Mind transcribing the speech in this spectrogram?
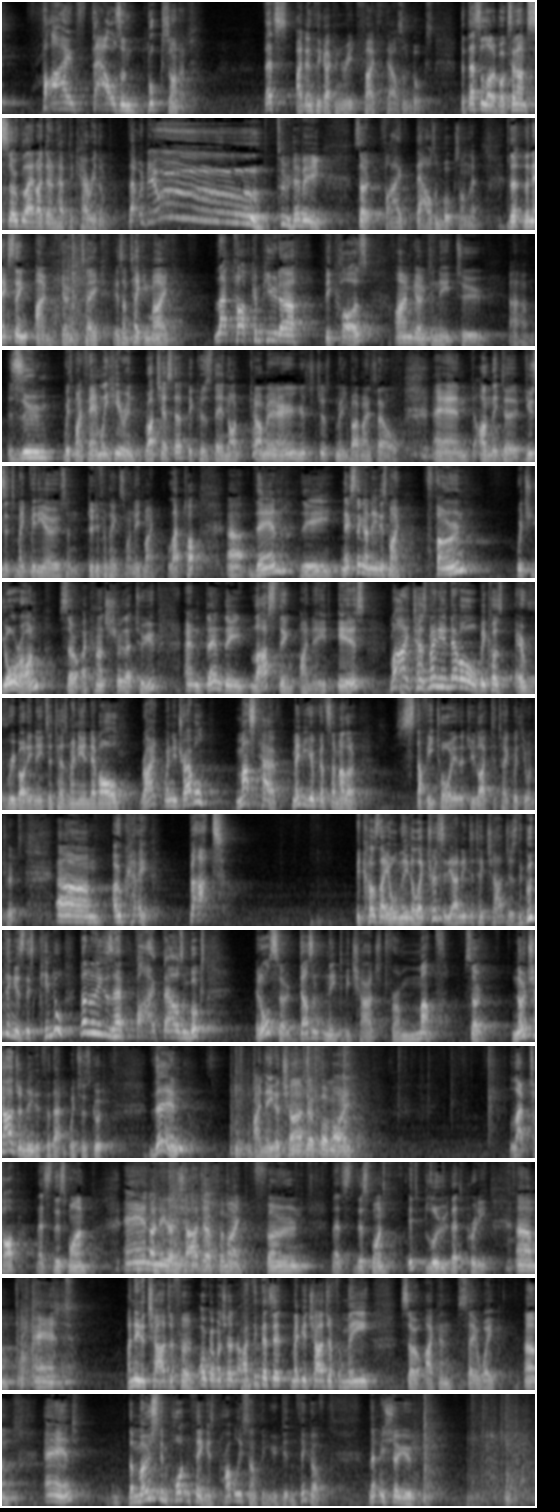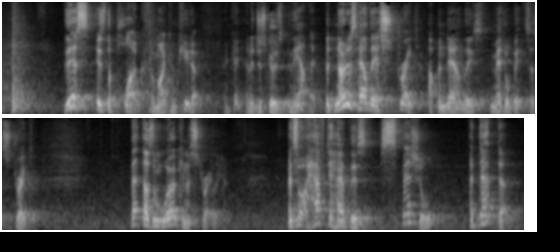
5,000 books on it. That's, I don't think I can read 5,000 books, but that's a lot of books, and I'm so glad I don't have to carry them. That would be too heavy. So, 5,000 books on there. The, the next thing I'm going to take is I'm taking my laptop computer because I'm going to need to um, Zoom with my family here in Rochester because they're not coming. It's just me by myself. And I'll need to use it to make videos and do different things. So I need my laptop. Uh, then the next thing I need is my phone, which you're on. So I can't show that to you. And then the last thing I need is my Tasmanian devil because everybody needs a Tasmanian devil, right? When you travel, must have. Maybe you've got some other stuffy toy that you like to take with you on trips. Um, okay, but because they all need electricity, I need to take charges. The good thing is this Kindle not only does it have 5,000 books, it also doesn't need to be charged for a month. So no charger needed for that, which is good. Then I need a charger for my laptop. That's this one. And I need a charger for my phone. That's this one. It's blue. That's pretty. Um, and I need a charger for, oh, got my charger. I think that's it. Maybe a charger for me so I can stay awake. Um, and the most important thing is probably something you didn't think of. Let me show you. This is the plug for my computer. Okay, and it just goes in the outlet. But notice how they're straight up and down. These metal bits are straight. That doesn't work in Australia. And so I have to have this special adapter.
